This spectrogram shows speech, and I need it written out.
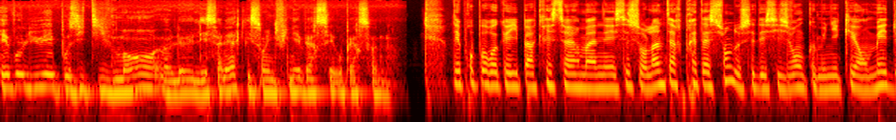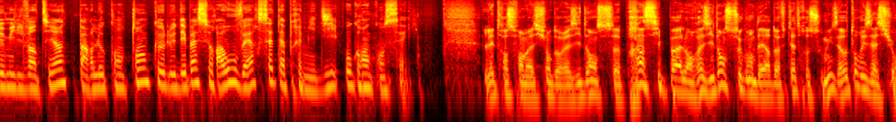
évoluer positivement euh, les salaires qui sont in fine versés aux personnes. Des propos recueillis par Christian Hermann et c'est sur l'interprétation de ces décisions communiquées en mai 2021 par le canton que le débat sera ouvert cet après-midi au Grand Conseil. Les transformations de résidence principale en résidence secondaire doivent être soumises à autorisation.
